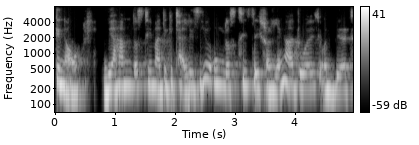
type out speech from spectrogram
Genau. Wir haben das Thema Digitalisierung, das zieht sich schon länger durch und wird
